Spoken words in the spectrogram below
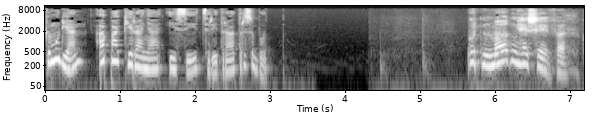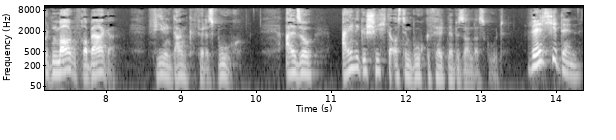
Kemudian, apa kiranya isi cerita tersebut? Guten Morgen, Herr Schäfer. Guten Morgen, Frau Berger. Vielen Dank für das Buch. Also, eine Geschichte aus dem Buch gefällt mir besonders gut. Welche denn?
